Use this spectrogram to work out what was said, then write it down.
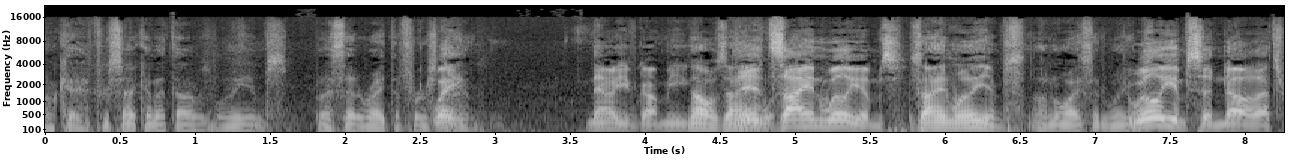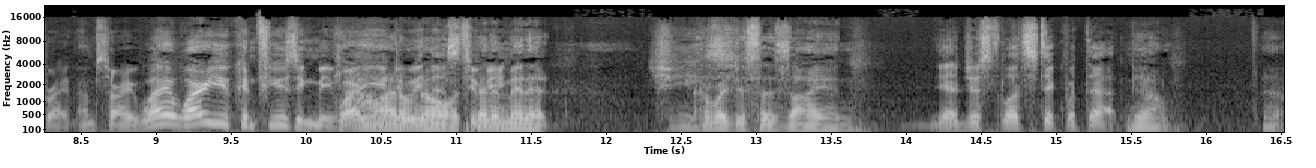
Okay, for a second I thought it was Williams, but I said it right the first Wait, time. Now you've got me. No, Zion, Zion Williams. Zion Williams. I don't know why I said Williams. Williamson. No, that's right. I'm sorry. Why? Why are you confusing me? Why are you I doing don't know. this It's to been me? a minute. Jeez. Everybody just says Zion. Yeah, just let's stick with that. Yeah, yeah.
